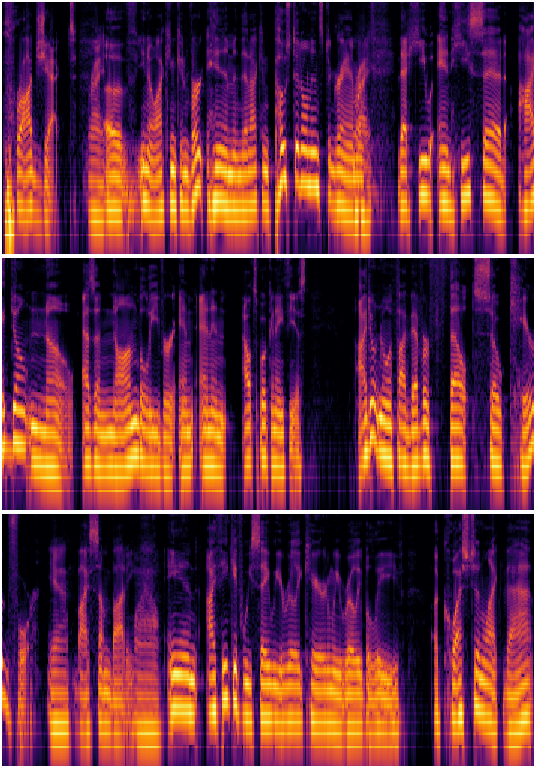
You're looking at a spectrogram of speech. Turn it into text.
project Right. of, you know, I can convert him and then I can post it on Instagram. Right. that he and he said, I don't know as a non-believer and, and an outspoken atheist, I don't know if I've ever felt so cared for Yeah. by somebody. Wow. And I think if we say we really care and we really believe, a question like that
